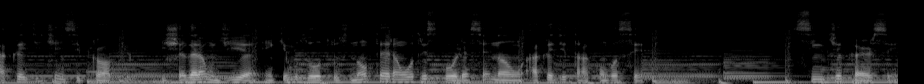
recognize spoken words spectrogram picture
acredite em si próprio e chegará um dia em que os outros não terão outra escolha senão acreditar com você. Cynthia Kersey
